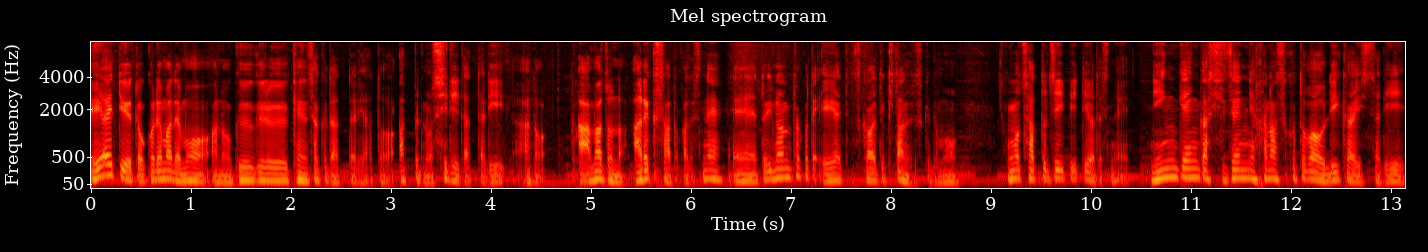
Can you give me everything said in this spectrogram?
AI というとこれまでもあの Google 検索だったりあと Apple の Siri だったりあの Amazon の Alexa とかですね、えーと、いろんなところで AI って使われてきたんですけどもこのチャット GPT はですね人間が自然に話す言葉を理解したり、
